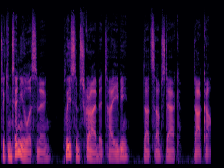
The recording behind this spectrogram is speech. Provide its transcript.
To continue listening, please subscribe at taibbi.substack.com.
